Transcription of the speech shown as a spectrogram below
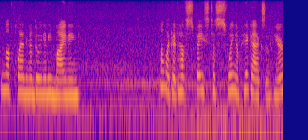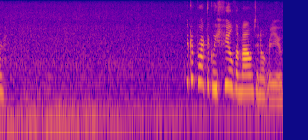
I'm not planning on doing any mining. Not like I'd have space to swing a pickaxe in here. You could practically feel the mountain over you.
